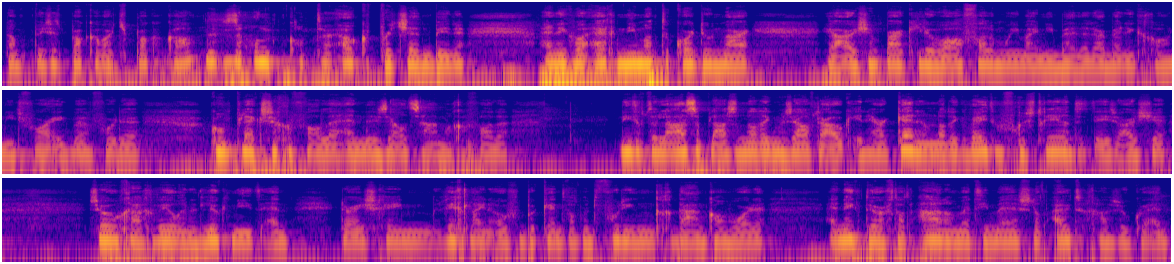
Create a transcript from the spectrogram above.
dan is het pakken wat je pakken kan. Dus dan komt er elke patiënt binnen. En ik wil echt niemand tekort doen, maar ja, als je een paar kilo wil afvallen, moet je mij niet bellen. Daar ben ik gewoon niet voor. Ik ben voor de complexe gevallen en de zeldzame gevallen. Niet op de laatste plaats, omdat ik mezelf daar ook in herken. En omdat ik weet hoe frustrerend het is als je zo graag wil en het lukt niet. En daar is geen richtlijn over bekend wat met voeding gedaan kan worden. En ik durf dat aan om met die mensen dat uit te gaan zoeken. En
